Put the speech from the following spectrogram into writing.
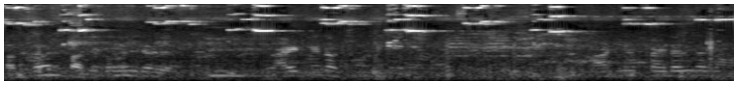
പതുക്കെ പതുക്കെ വന്നിട്ടുണ്ട്. राइट में रखो आठ में पैडल का काम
